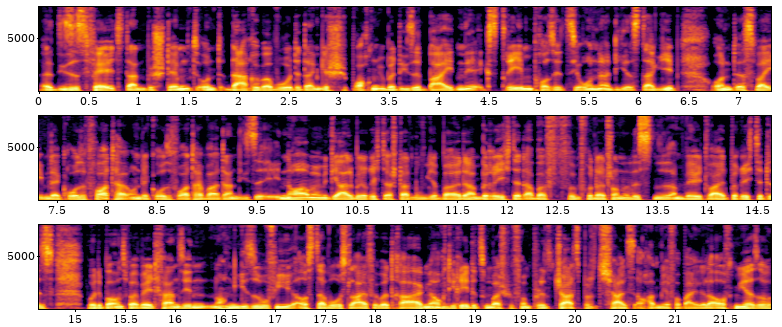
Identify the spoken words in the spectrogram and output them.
äh, dieses Feld dann bestimmt und darüber wurde dann gesprochen, über diese beiden extremen Positionen, die es da gibt. Und es war eben der große Vorteil. Und der große Vorteil war dann diese enorme mediale Berichterstattung. Wir beide haben berichtet, aber 500 Journalisten haben weltweit berichtet. Es wurde bei uns bei Weltfernsehen noch nie so viel aus Davos live übertragen. Mhm. Auch die Rede zum Beispiel von Prince Charles. Prince Charles auch an mir vorbeigelaufen. Mir so.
